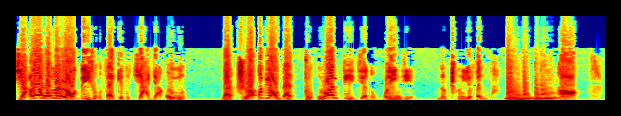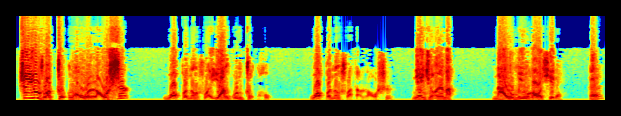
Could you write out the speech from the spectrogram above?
将来我们老弟兄再给他加加工，那遮不掉在中原地界的武林界能成一份子啊！至于说忠厚老实，我不能说杨棍忠厚，我不能说他老实。年轻人嘛，哪有没有傲气的？嗯，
